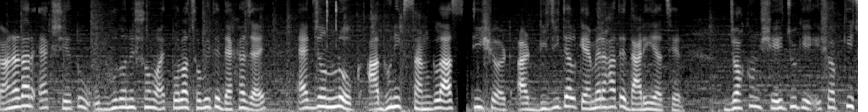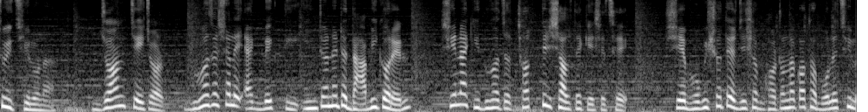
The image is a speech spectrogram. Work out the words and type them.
কানাডার এক সেতু উদ্বোধনের সময় তোলা ছবিতে দেখা যায়, একজন লোক আধুনিক সানগ্লাস টি শার্ট আর ডিজিটাল ক্যামেরা হাতে দাঁড়িয়ে আছেন। যখন সেই যুগে এসব কিছুই ছিল না। জন চেইচর দু সালে এক ব্যক্তি ইন্টারনেটে দাবি করেন, সে নাকি দু হাজার ছত্রিশ সাল থেকে এসেছে। সে ভবিষ্যতের যেসব ঘটনার কথা বলেছিল,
